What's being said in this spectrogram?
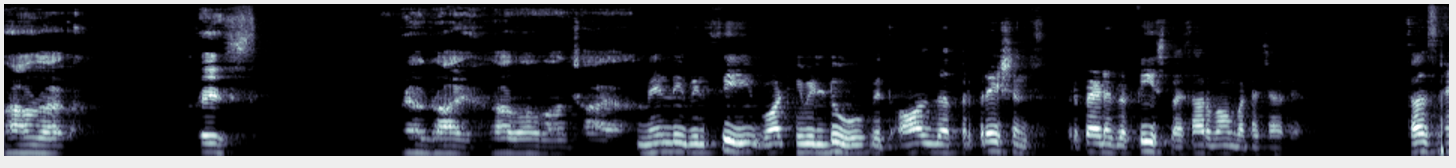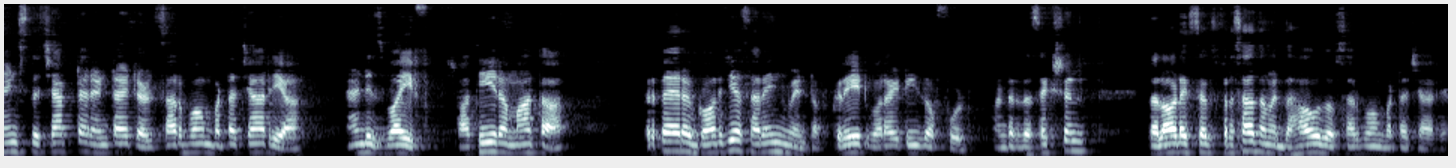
all the Sarvabhaumacharya. Mainly we'll see what he will do with all the preparations prepared as a feast by Sarvabhauma Bhattacharya. Thus ends the chapter entitled Sarvabhauma Bhattacharya and his wife Sathira Mata prepare a gorgeous arrangement of great varieties of food. Under the section, the Lord accepts prasadam at the house of Sarvabhauma Bhattacharya.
